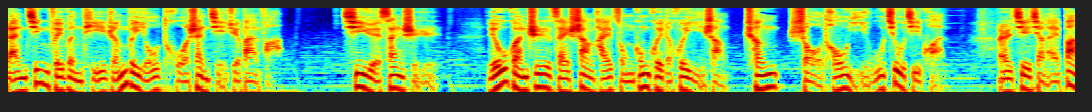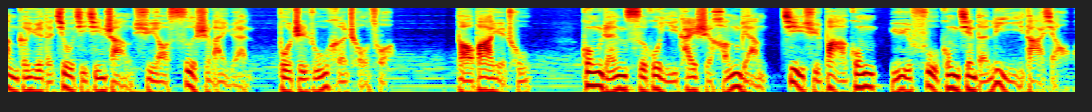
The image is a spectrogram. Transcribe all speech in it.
然经费问题仍未有妥善解决办法。七月三十日，刘冠之在上海总工会的会议上称，手头已无救济款，而接下来半个月的救济金上需要四十万元，不知如何筹措。到八月初，工人似乎已开始衡量继续罢工与复工间的利益大小。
